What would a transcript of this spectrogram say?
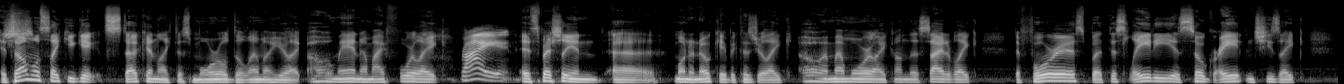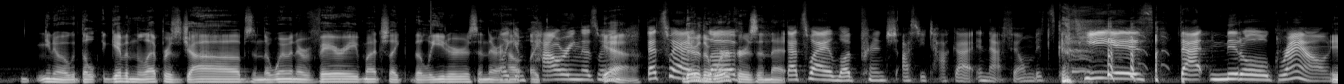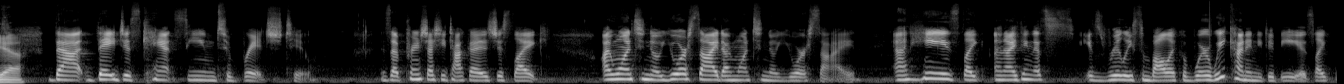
It's almost like you get stuck in like this moral dilemma. You're like, oh man, am I for like, right. especially in uh, Mononoke, because you're like, oh, am I more like on the side of like the forest? But this lady is so great, and she's like, you know, the, giving the lepers jobs, and the women are very much like the leaders, and they're Like how, like empowering those women. yeah. That's why they're I the love, workers in that. That's why I love Prince Ashitaka in that film. It's because he is that middle ground yeah, that they just can't seem to bridge to. Is that Prince Ashitaka is just like, I want to know your side, I want to know your side. And he's like, and I think that's is really symbolic of where we kind of need to be. It's like,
